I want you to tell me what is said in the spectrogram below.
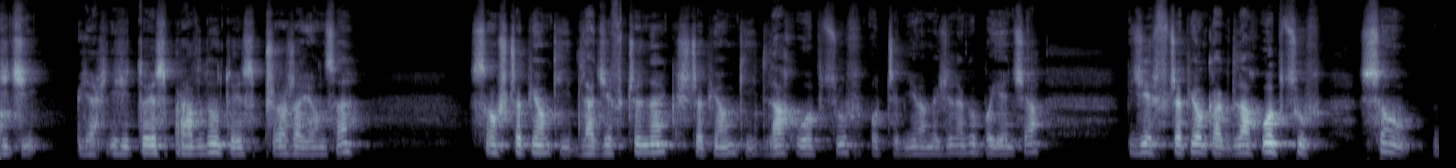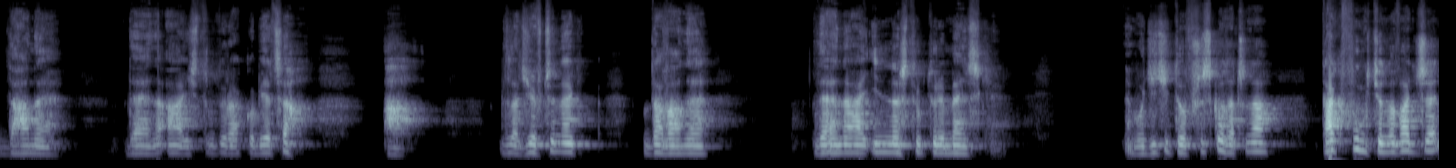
Dzieci, jeśli to jest prawdą, to jest przerażające. Są szczepionki dla dziewczynek, szczepionki dla chłopców, o czym nie mamy zielonego pojęcia, gdzie w szczepionkach dla chłopców są dane DNA i struktura kobieca, a dla dziewczynek dawane DNA i inne struktury męskie. No bo dzieci to wszystko zaczyna tak funkcjonować, że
